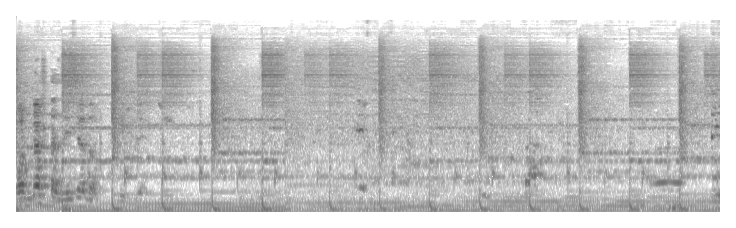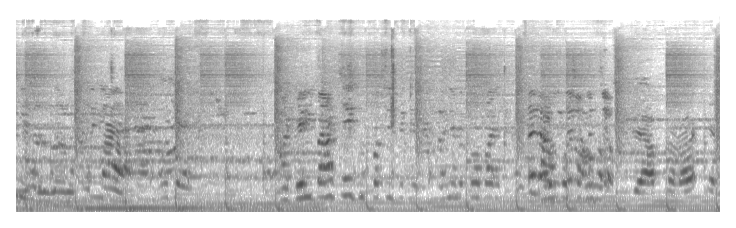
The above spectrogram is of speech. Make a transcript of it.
পডকাস্টটা দিছে তো আপনারা কেন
